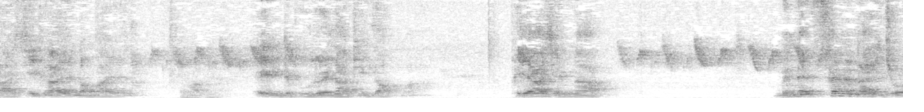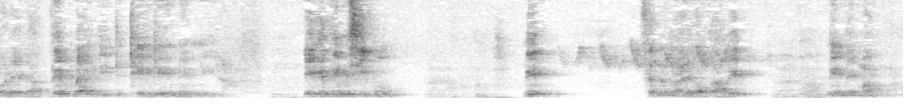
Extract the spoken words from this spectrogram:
လားရှင်းငါရဲ့နောက်ပါရဲ့လားအဲ့ဒီတပူလွဲလာပြီတော့မှာဖះရှင်ကမနေ့ဆယ်နှစ်နာရီကျော်တဲ့ကသင်္ပိုင်ဒီတစ်ထေလေးနဲ့နေတာဧကတိမရှိဘူးနိဆယ်နှစ်နာရီတော့ကလေနေနေမှာမလား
